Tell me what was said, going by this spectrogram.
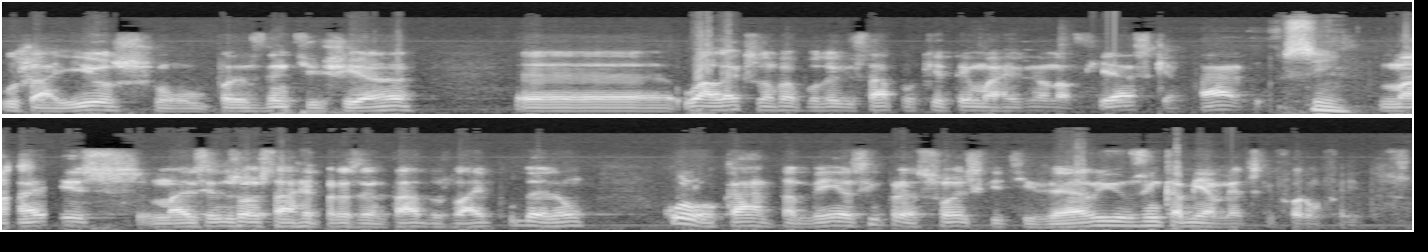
o Jailson, o presidente Jean, é, o Alex não vai poder estar porque tem uma reunião na Fiesc à tarde, Sim. Mas, mas eles vão estar representados lá e poderão colocar também as impressões que tiveram e os encaminhamentos que foram feitos.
